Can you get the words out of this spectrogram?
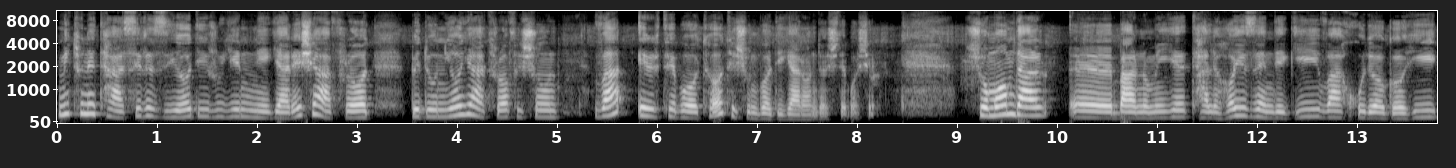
می‌تونه تاثیر زیادی روی نگرش افراد به دنیای اطرافشون و ارتباطاتشون با دیگران داشته باشه. شما هم در برنامه تله های زندگی و خداگاهی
